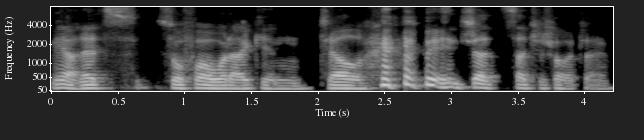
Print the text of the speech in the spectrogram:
Yeah, that's so far what I can tell in just such a short time.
